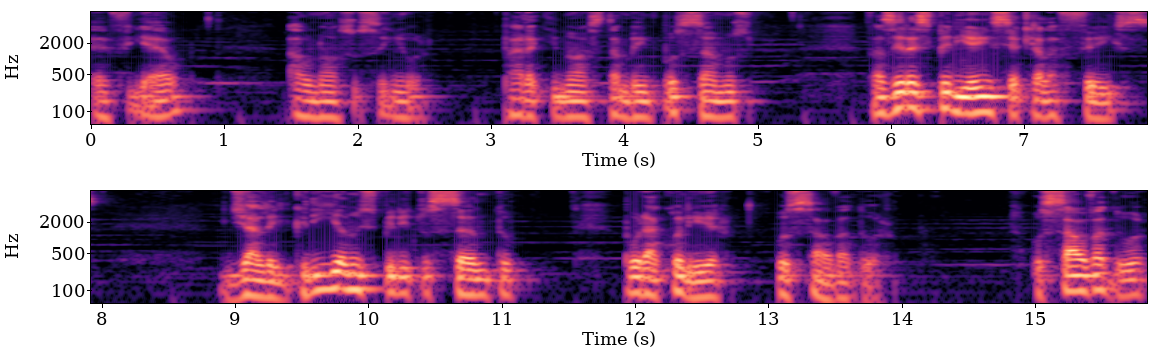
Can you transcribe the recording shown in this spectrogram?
é fiel ao nosso Senhor, para que nós também possamos fazer a experiência que ela fez de alegria no Espírito Santo por acolher o Salvador. O Salvador,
